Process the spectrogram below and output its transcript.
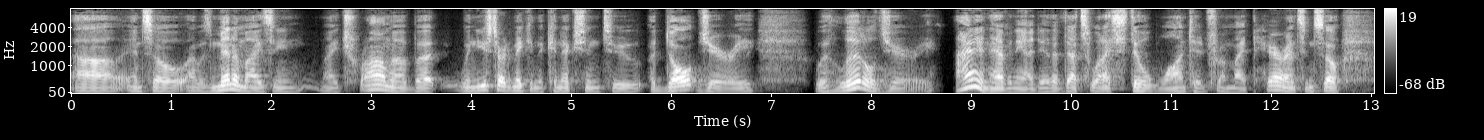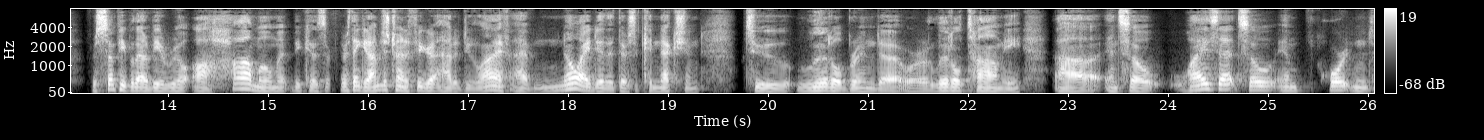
Uh, and so I was minimizing my trauma. But when you started making the connection to adult Jerry with little Jerry, I didn't have any idea that that's what I still wanted from my parents. And so for some people, that'll be a real aha moment because they're thinking, I'm just trying to figure out how to do life. I have no idea that there's a connection to little Brenda or little Tommy. Uh, and so why is that so important?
